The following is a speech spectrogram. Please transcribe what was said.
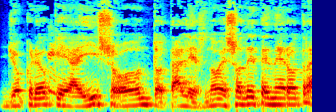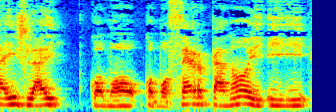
yo creo que ahí son totales, ¿no? Eso de tener otra isla ahí como, como cerca, ¿no? y, y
